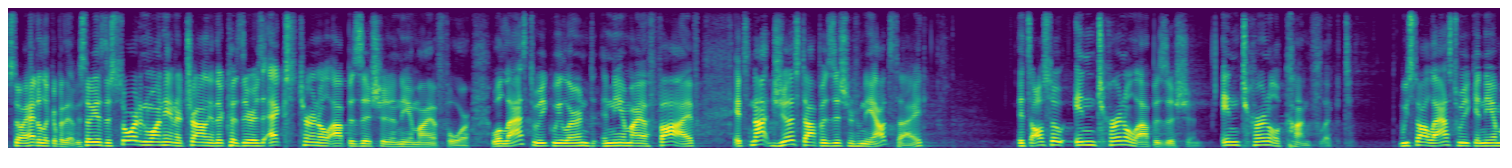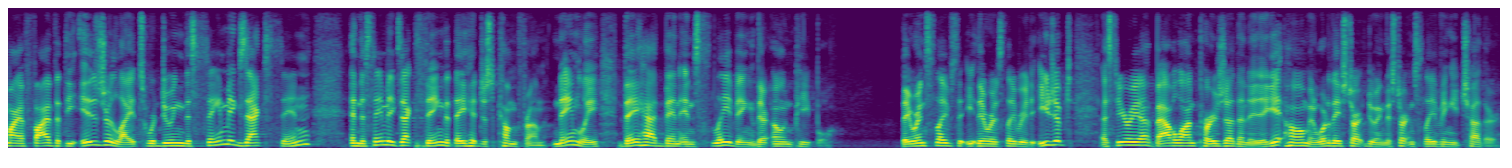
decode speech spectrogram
So I had to look up at that. So he has a sword in one hand and a trowel in the other because there is external opposition in Nehemiah 4. Well, last week we learned in Nehemiah 5, it's not just opposition from the outside, it's also internal opposition, internal conflict. We saw last week in Nehemiah 5 that the Israelites were doing the same exact sin and the same exact thing that they had just come from. Namely, they had been enslaving their own people. They were, enslaved to, they were in slavery to Egypt, Assyria, Babylon, Persia. Then they get home, and what do they start doing? They start enslaving each other.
